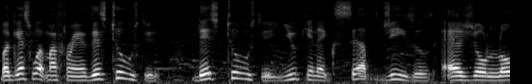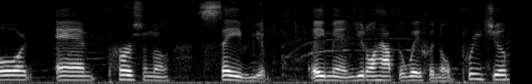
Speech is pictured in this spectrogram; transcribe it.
But guess what, my friends? This Tuesday, this Tuesday, you can accept Jesus as your Lord and personal Savior. Amen. You don't have to wait for no preacher.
